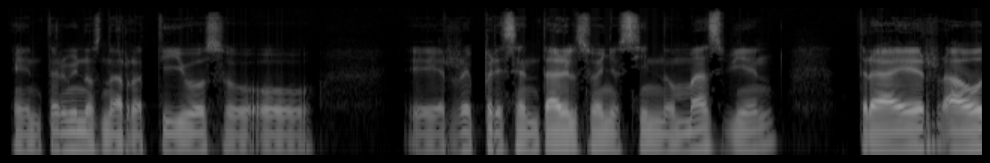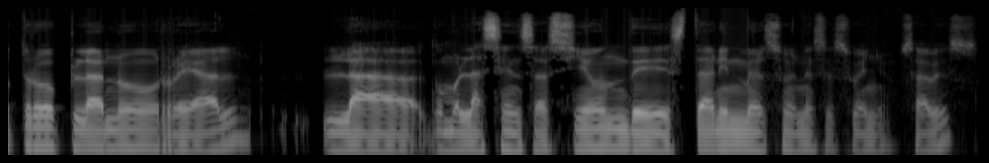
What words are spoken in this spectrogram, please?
en términos narrativos o, eh, representar el sueño, sino más bien traer a otro plano real la como la sensación de estar inmerso en ese sueño, ¿sabes?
